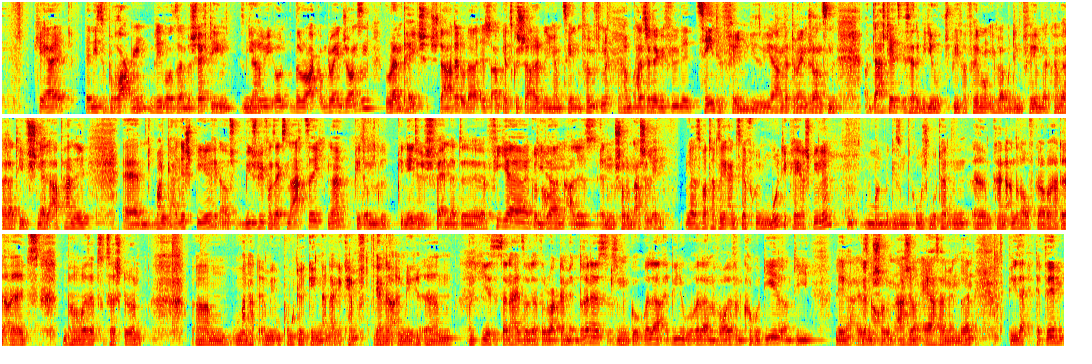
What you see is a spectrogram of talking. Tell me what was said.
Kerl, der nächste Brocken, mit dem wir uns dann beschäftigen. Es geht Ja. nämlich um The Rock, um Dwayne Johnson. Rampage startet oder ist jetzt gestartet, nämlich am 10.05. Und das ist ja der gefühlte zehnte Film in diesem Jahr mit Dwayne Johnson. Und da stellt sich, ist ja eine Videospielverfilmung. Ich glaube, den Film, da können wir relativ schnell abhandeln. Ähm, War ein geiles Spiel. Genau, Videospiel von 86, ne? Geht um genetisch veränderte Viecher, die Genau. dann alles in Schutt und Asche legen. Ja, es war tatsächlich eines der frühen Multiplayer-Spiele, wo man mit diesem komischen Mutanten äh, keine andere Aufgabe hatte, als ein paar Häuser zu zerstören. Ähm, und man hat irgendwie um Punkte gegeneinander gekämpft. Genau. Ähm, Und hier ist es dann halt so, dass The Rock da mittendrin ist. Das ist ein Gorilla, Albino-Gorilla, ein Wolf und ein Krokodil und die legen alles in Genau. Schutt und Asche und er ist halt mittendrin. Wie gesagt, der Film,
